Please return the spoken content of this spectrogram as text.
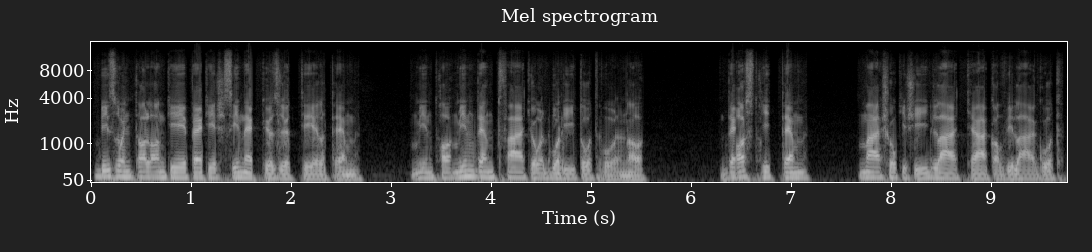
bizonytalan képek és színek között éltem mintha mindent fátyol borított volna. De azt hittem, mások is így látják a világot.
